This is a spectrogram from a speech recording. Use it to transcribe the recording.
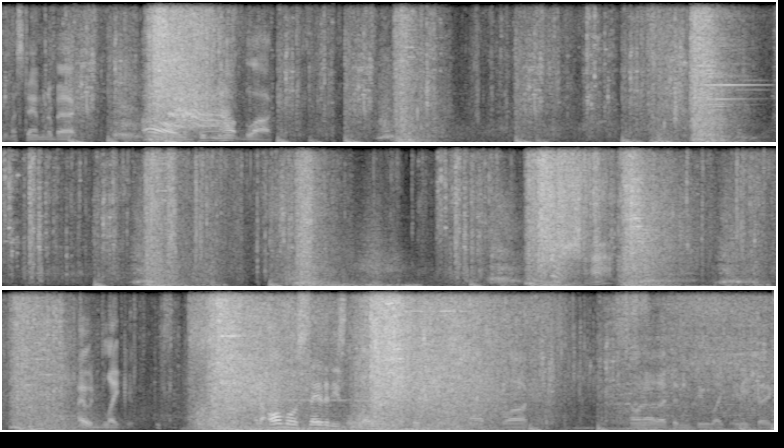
Get my stamina back. Oh, did not block. Ah. I would like. I'd almost say that he's learned at this point block. Oh no, that didn't do like anything.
